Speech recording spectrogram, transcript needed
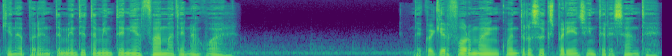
quien aparentemente también tenía fama de nahual. De cualquier forma, encuentro su experiencia interesante,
